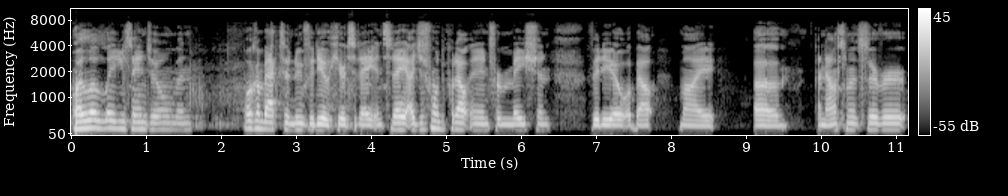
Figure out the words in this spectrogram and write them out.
Hello ladies and gentlemen, welcome back to a new video here today, and today I just wanted to put out an information video about my um, announcement server,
